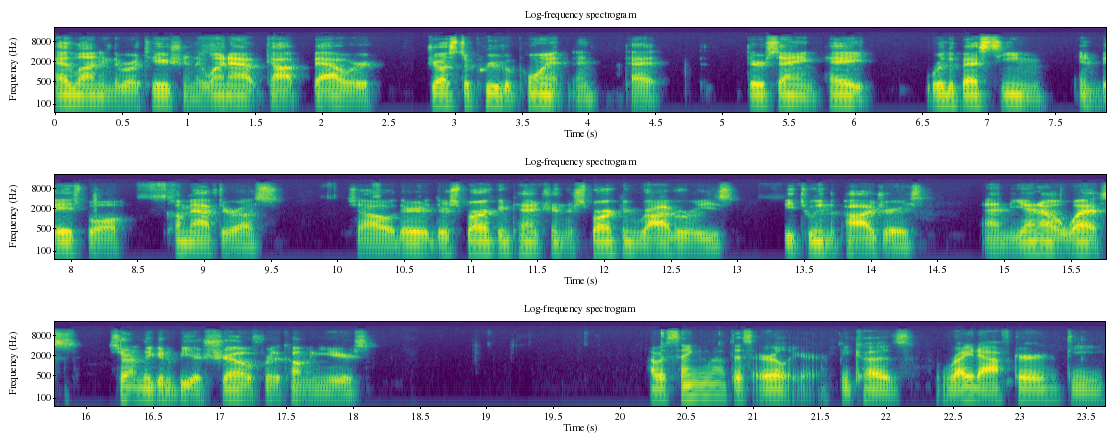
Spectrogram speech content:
headlining the rotation. They went out, got Bauer just to prove a point and that they're saying, hey, we're the best team in baseball. Come after us. So they're they're sparking tension, they're sparking rivalries between the Padres and the NL West. Certainly going to be a show for the coming years. I was thinking about this earlier because right after the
